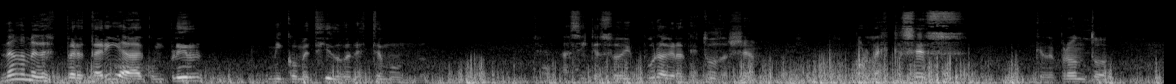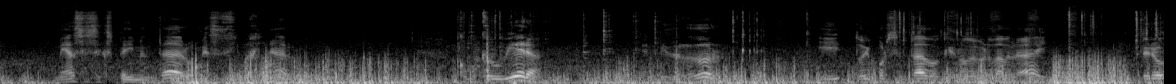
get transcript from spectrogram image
nada me despertaría a cumplir mi cometido en este mundo. Así que soy pura gratitud a Shem por la escasez que de pronto me haces experimentar o me haces imaginar, como que hubiera en mi derredor, y doy por sentado que no de verdad la hay, pero,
